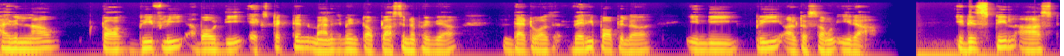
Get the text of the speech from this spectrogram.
I will now talk briefly about the expectant management of placenta previa that was very popular in the pre-ultrasound era. It is still asked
